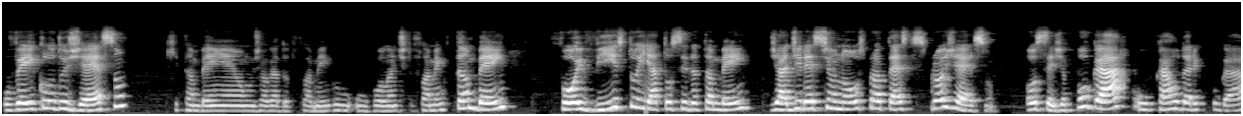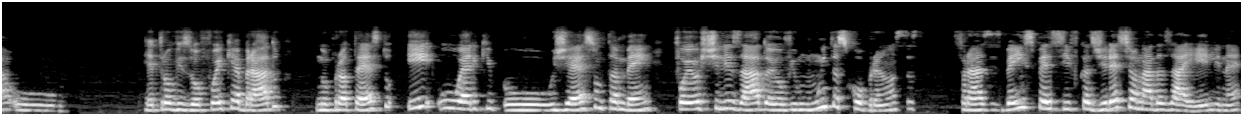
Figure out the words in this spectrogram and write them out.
O veículo do Gerson, que também é um jogador do Flamengo, o volante do Flamengo, também foi visto e a torcida também já direcionou os protestos para o Gerson. Ou seja, Pulgar, o carro do Eric Pulgar, o retrovisor foi quebrado no protesto e o Eric, o Gerson também foi hostilizado. Eu ouvi muitas cobranças, frases bem específicas direcionadas a ele, né?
